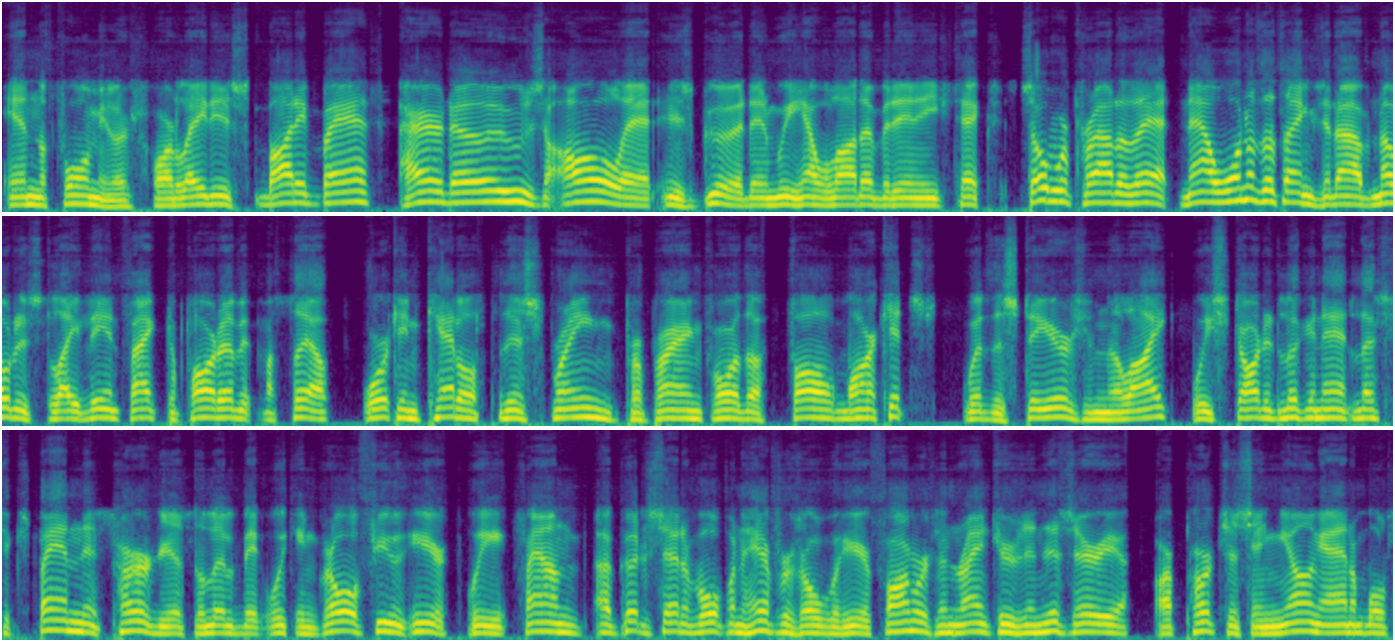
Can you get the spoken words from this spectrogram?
in the formulas for ladies' body bath, hairdos, all that is good, and we have a lot of it in East Texas. So we're proud of that. Now, one of the things that I've noticed lately, in fact, a part of it myself, working cattle this spring, preparing for the fall markets, with the steers and the like. We started looking at let's expand this herd just a little bit. We can grow a few here. We found a good set of open heifers over here. Farmers and ranchers in this area are purchasing young animals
